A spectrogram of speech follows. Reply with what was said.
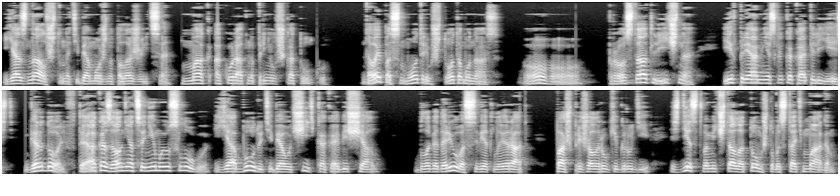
Я знал, что на тебя можно положиться. Маг аккуратно принял шкатулку. Давай посмотрим, что там у нас. Ого, просто отлично. И впрямь несколько капель есть. Бердольф, ты оказал неоценимую услугу. Я буду тебя учить, как и обещал. Благодарю вас, светлый рад. Паш прижал руки к груди. С детства мечтал о том, чтобы стать магом.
